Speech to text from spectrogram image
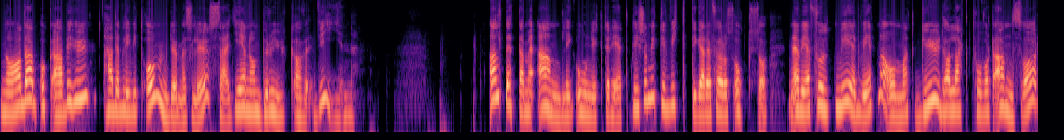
Nadab och Abihu hade blivit omdömeslösa genom bruk av vin. Allt detta med andlig onykterhet blir så mycket viktigare för oss också när vi är fullt medvetna om att Gud har lagt på vårt ansvar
